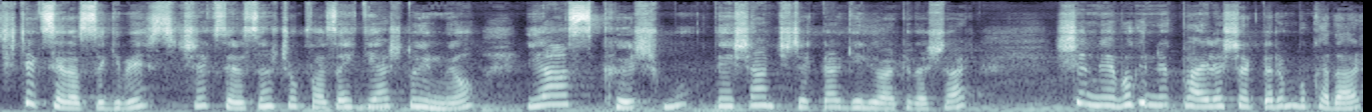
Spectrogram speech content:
Çiçek serası gibi çiçek serasına çok fazla ihtiyaç duyulmuyor. Yaz, kış muhteşem çiçekler geliyor arkadaşlar. Şimdi bugünlük paylaşacaklarım bu kadar.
